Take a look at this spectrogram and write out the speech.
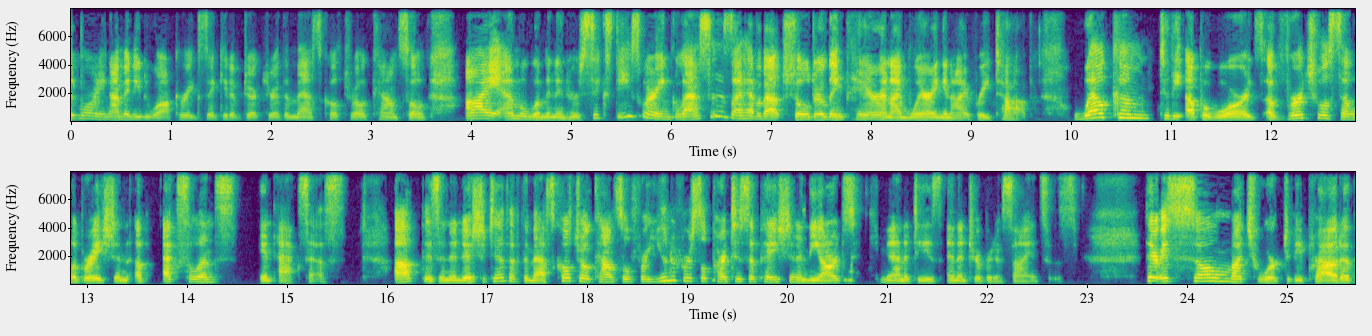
Good morning. I'm Anita Walker, Executive Director of the Mass Cultural Council. I am a woman in her 60s wearing glasses. I have about shoulder length hair and I'm wearing an ivory top. Welcome to the UP Awards, a virtual celebration of excellence in access. UP is an initiative of the Mass Cultural Council for universal participation in the arts, humanities, and interpretive sciences. There is so much work to be proud of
